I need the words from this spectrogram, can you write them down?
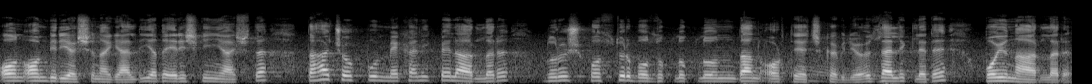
10-11 yaşına geldi ya da erişkin yaşta daha çok bu mekanik bel ağrıları duruş postür bozuklukluğundan ortaya çıkabiliyor. Özellikle de boyun ağrıları,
